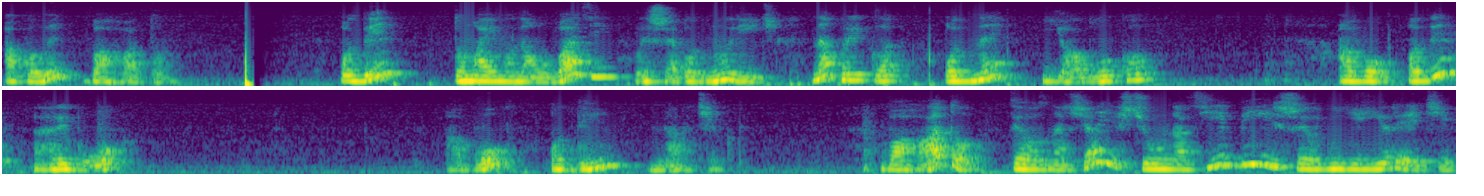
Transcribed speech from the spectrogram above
а коли багато. Один то маємо на увазі лише одну річ. Наприклад, одне яблуко або один грибок, або один м'ячик. Багато це означає, що у нас є більше однієї речі.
